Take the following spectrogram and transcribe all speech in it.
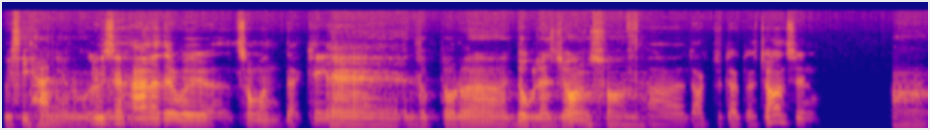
Luis y Jania, no Luis and Hannah. There were uh, someone that came, eh, el doctor ah, Douglas Johnson, uh, Dr. Douglas Johnson, ah,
